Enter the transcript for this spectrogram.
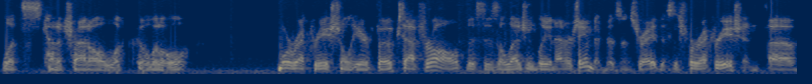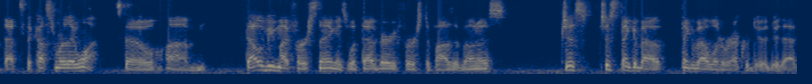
let's kind of try to all look a little more recreational here, folks. After all, this is allegedly an entertainment business, right? This is for recreation. Uh, that's the customer they want. So um, that would be my first thing. Is with that very first deposit bonus, just just think about think about what a rec would do and do that.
